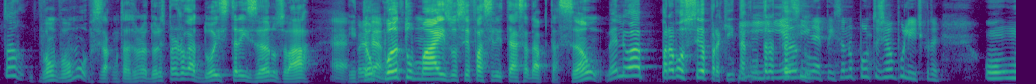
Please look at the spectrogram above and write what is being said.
Então, vamos, vamos, você está contratando jogadores para jogar 2, 3 anos lá. É, então, exemplo- quanto mais você facilitar essa adaptação, melhor para você, para quem tá E- contratando. E, assim, né, pensando no ponto geopolítico, né, um,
